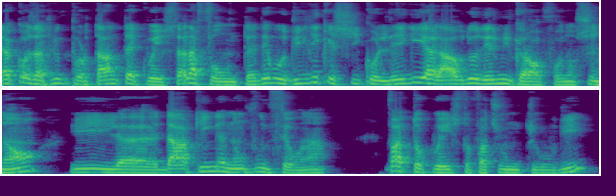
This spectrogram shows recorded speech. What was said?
la cosa più importante è questa, la fonte. Devo dirgli che si colleghi all'audio del microfono, se no il eh, ducking non funziona. Fatto questo faccio un chiudi.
